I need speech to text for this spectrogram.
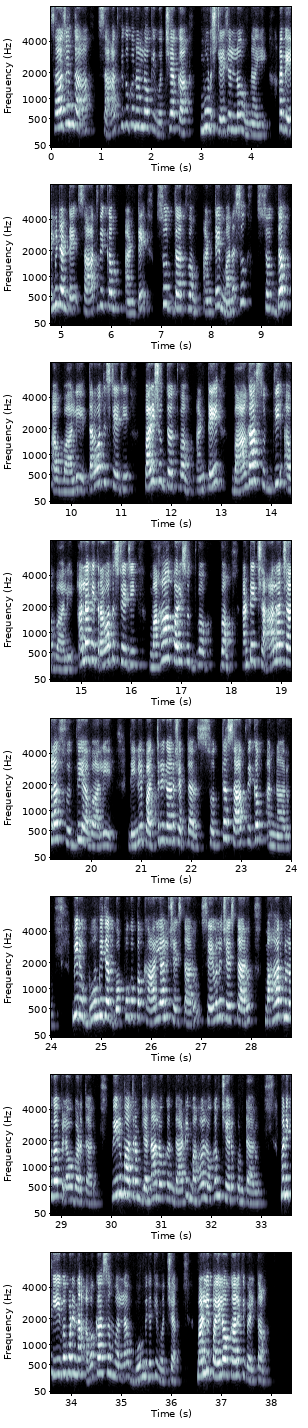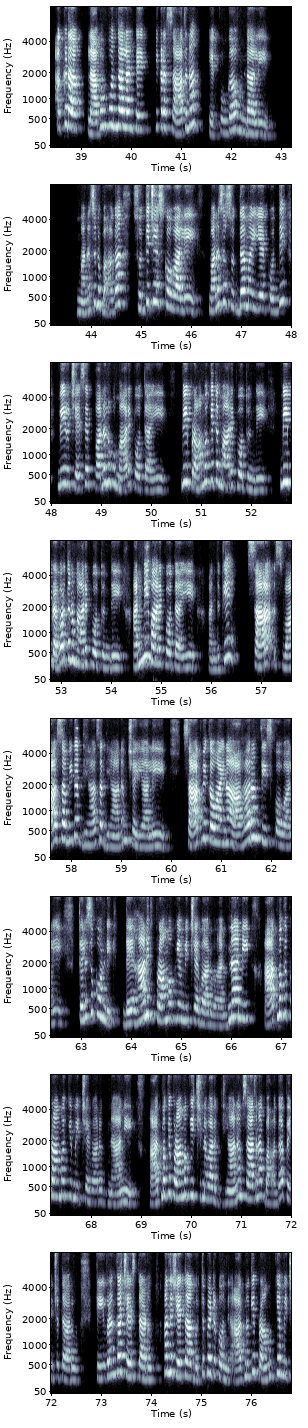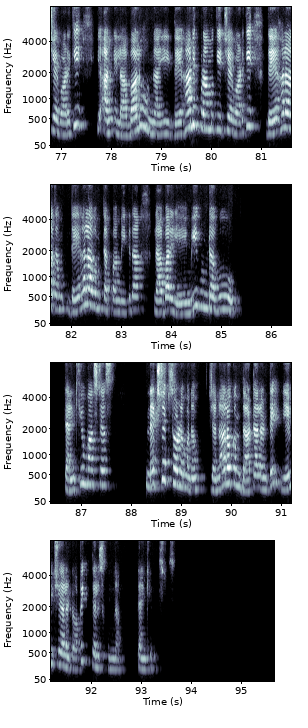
సహజంగా సాత్విక గుణంలోకి వచ్చాక మూడు స్టేజుల్లో ఉన్నాయి. అవి ఏమిటంటే సాత్వికం అంటే శుద్ధత్వం అంటే మనసు శుద్ధం అవ్వాలి. తర్వాత స్టేజి పరిశుద్ధత్వం అంటే బాగా శుద్ధి అవ్వాలి. అలాగే తర్వాత స్టేజి మహాపరిశుద్ధత్వం అంటే చాలా చాలా శుద్ధి అవ్వాలి. దీన్నే పత్రి గారు చెప్తారు. శుద్ధ సాత్వికం అన్నారు. మీరు భూమి మీద గొప్ప గొప్ప కార్యాలు చేస్తారు సేవలు చేస్తారు మహాత్ములుగా పిలువబడతారు. వీరు మాత్రం జనాలోకం దాటి మహాలోకం చేరుకుంటారు. మనకి ఇవ్వబడిన అవకాశం వల్ల భూమి మీదకి వచ్చాం. మళ్ళీ పైలోకాలకి వెళ్తాం. అక్కడ లాభం పొందాలంటే ఇక్కడ సాధన ఎక్కువగా ఉండాలి. మనసును బాగా శుద్ధి చేసుకోవాలి. మనసు శుద్ధమయ్యే కొద్దీ మీరు చేసే పనులకు మారిపోతాయి. మీ ప్రాముఖ్యత మారిపోతుంది. మీ ప్రవర్తన మారిపోతుంది. అన్నీ మారిపోతాయి. అందుకే సా శ్వాస మీద ధ్యాస ధ్యానం చేయాలి. సాత్వికమైన ఆహారం తీసుకోవాలి. తెలుసుకోండి దేహానికి ప్రాముఖ్యం ఇచ్చేవారు అజ్ఞాని ఆత్మకి ప్రాముఖ్యం ఇచ్చేవారు జ్ఞాని. ఆత్మకి ప్రాముఖ్యం ఇచ్చిన వారు ధ్యానం సాధన బాగా పెంచుతారు తీవ్రంగా చేస్తాడు. అందుచేత గుర్తుపెట్టుకోండి ఆత్మకి ప్రాముఖ్యం ఇచ్చేవాడికి అన్ని లాభాలు ఉన్నాయి. దేహానికి ప్రాముఖ్యం ఇచ్చేవాడికి దేహలాభం దేహలాభం తప్ప మిగతా లాభాలు ఏమీ ఉండవు. థ్యాంక్ యూ మాస్టర్స్ నెక్స్ట్ ఎపిసోడ్లో మనం జనాలోకం దాటాలంటే ఏం చేయాలని టాపిక్ తెలుసుకుందాం. Thank you masters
